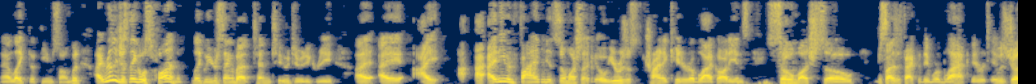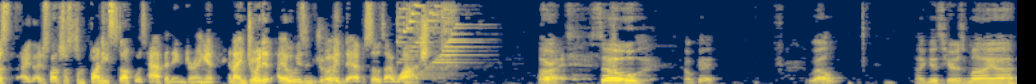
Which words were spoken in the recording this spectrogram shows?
And I liked the theme song, but I really just think it was fun. Like we were saying about 10-2 to a degree. I, I, I, I, didn't even find it so much like, oh, he was just trying to cater a black audience so much so, besides the fact that they were black, they were, it was just, I, I just thought just some funny stuff was happening during it, and I enjoyed it. I always enjoyed the episodes I watched. All right. So, okay. Well, I guess here's my uh,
